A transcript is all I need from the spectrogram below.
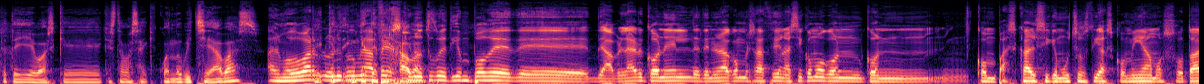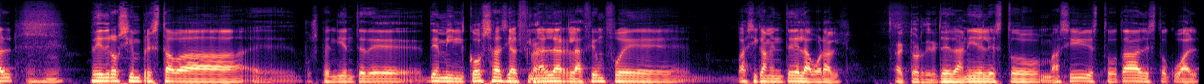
¿Qué te llevas? ¿Qué, qué estabas aquí? Cuando bicheabas? Almodóvar, ¿Qué- lo único que me da pena es que no tuve tiempo de, de- de hablar con él, de tener una conversación, así como con, con, con Pascal, sí que muchos días comíamos o tal. Pedro siempre estaba eh, pues pendiente de, de mil cosas y al final Claro. la relación fue básicamente laboral. Actor director. De Daniel, esto así, esto tal, esto cual.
